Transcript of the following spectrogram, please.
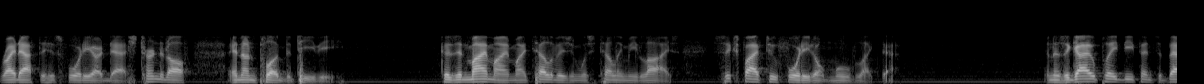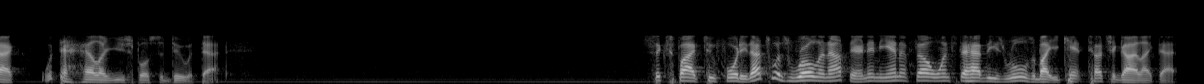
right after his 40-yard dash. Turned it off and unplugged the TV. Because in my mind, my television was telling me lies. Six five, two forty don't move like that. And as a guy who played defensive back, what the hell are you supposed to do with that? Six five two forty. That's what's rolling out there. And then the NFL wants to have these rules about you can't touch a guy like that.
